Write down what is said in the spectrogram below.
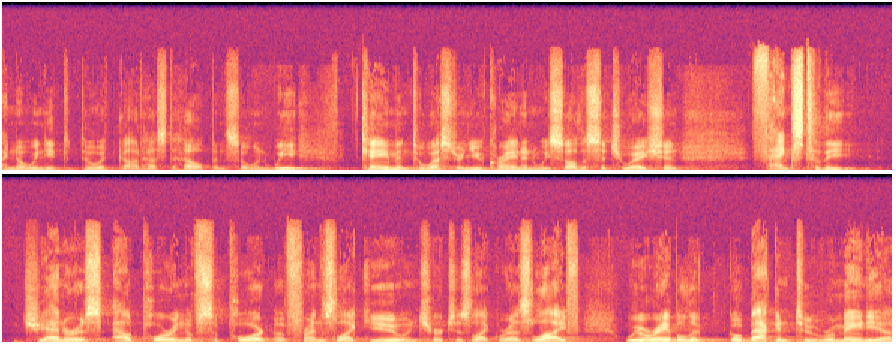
I know we need to do it. God has to help. And so when we came into Western Ukraine and we saw the situation, thanks to the generous outpouring of support of friends like you and churches like Res Life, we were able to go back into Romania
